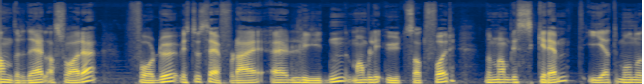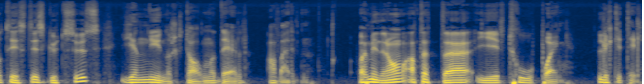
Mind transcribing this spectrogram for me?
Andre del av svaret får du hvis du ser for deg eh, lyden man blir utsatt for når man blir skremt i et monotistisk gudshus i en nynorsktalende del av verden. Og jeg minner om at dette gir to poeng. Lykke til.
